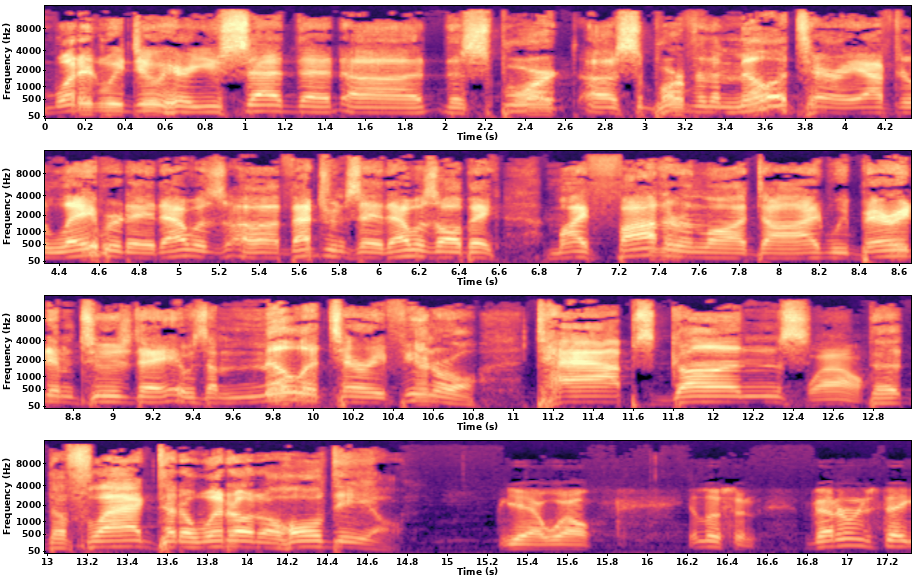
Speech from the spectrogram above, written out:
what did we do here? You said that uh, the sport uh, support for the military after Labor Day, that was uh, Veterans Day, that was all big. My father-in-law died. We buried him Tuesday. It was a military funeral. Taps, guns, Wow. the the flag to the widow, the whole deal. Yeah, well, listen, Veterans Day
